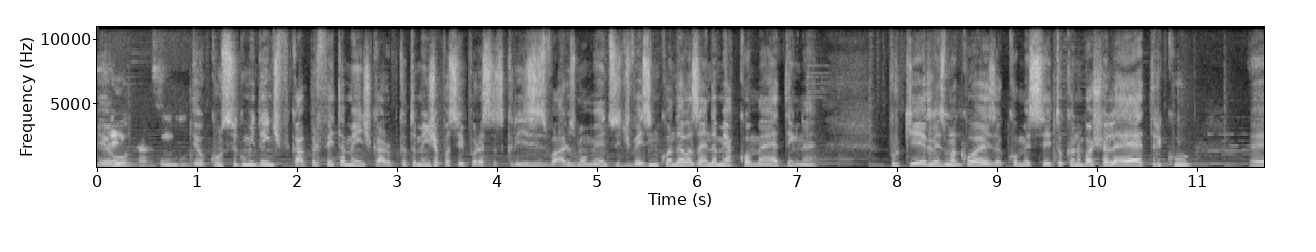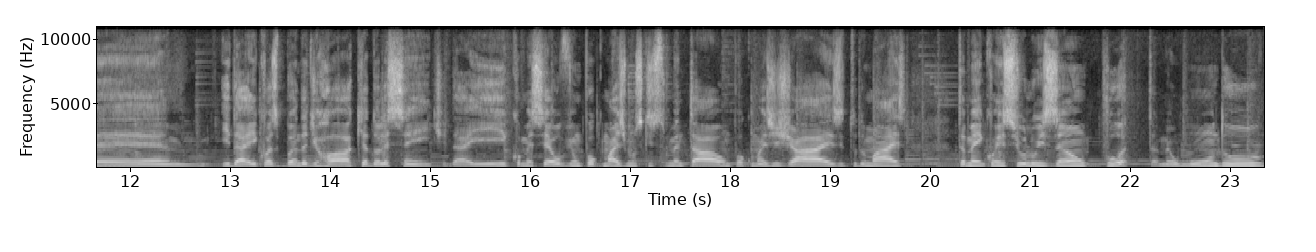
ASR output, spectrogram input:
Eu, assim, né? eu consigo me identificar perfeitamente, cara, porque eu também já passei por essas crises vários momentos e de vez em quando elas ainda me acometem, né? Porque é a mesma uhum. coisa. Comecei tocando baixo elétrico, é... e daí com as bandas de rock adolescente. Daí comecei a ouvir um pouco mais de música instrumental, um pouco mais de jazz e tudo mais. Também conheci o Luizão, puta, meu mundo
